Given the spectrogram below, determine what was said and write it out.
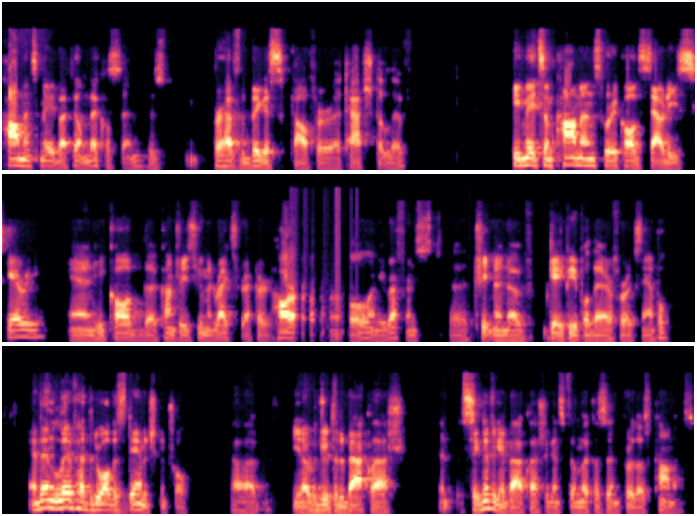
comments made by Phil Mickelson, who's perhaps the biggest golfer attached to LIV. he made some comments where he called Saudis scary and he called the country's human rights record horrible, and he referenced the treatment of gay people there, for example. And then LIV had to do all this damage control, uh, you know, due to the backlash, significant backlash against Phil Mickelson for those comments.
